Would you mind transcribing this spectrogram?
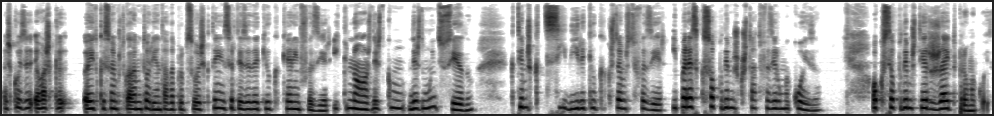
As coisas, eu acho que a educação em Portugal é muito orientada para pessoas que têm certeza daquilo que querem fazer e que nós, desde, que, desde muito cedo, que temos que decidir aquilo que gostamos de fazer e parece que só podemos gostar de fazer uma coisa ou que só podemos ter jeito para uma coisa.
